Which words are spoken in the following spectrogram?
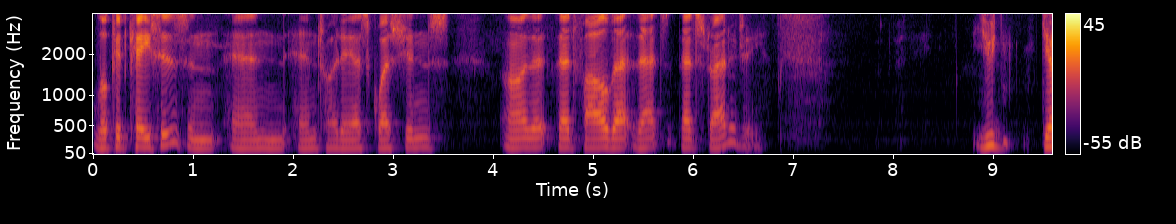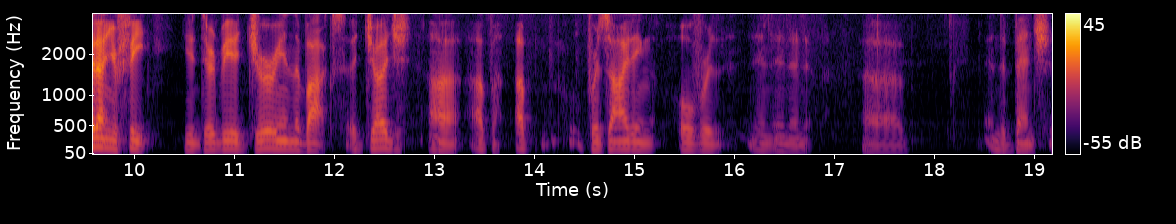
look at cases and and and try to ask questions uh, that that follow that that that strategy. You'd get on your feet. You, there'd be a jury in the box, a judge uh, up up presiding over in, in an uh, in the bench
